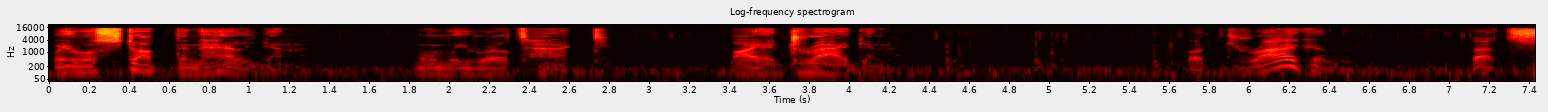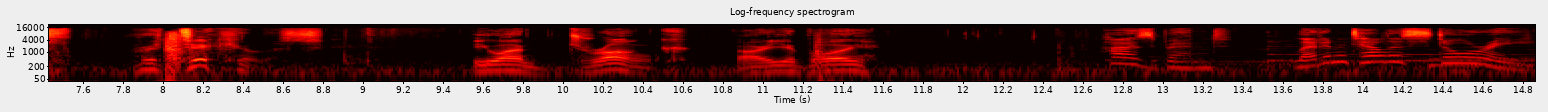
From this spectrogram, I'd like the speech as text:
We were stopped in Helgen when we were attacked by a dragon. A dragon? That's Ridiculous. You aren't drunk, are you, boy? Husband, let him tell his story.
